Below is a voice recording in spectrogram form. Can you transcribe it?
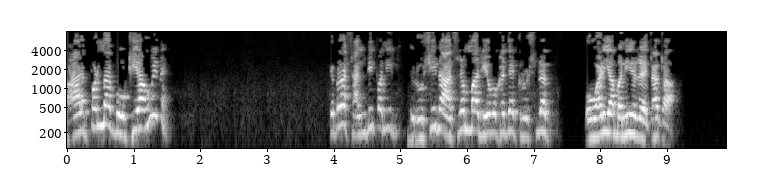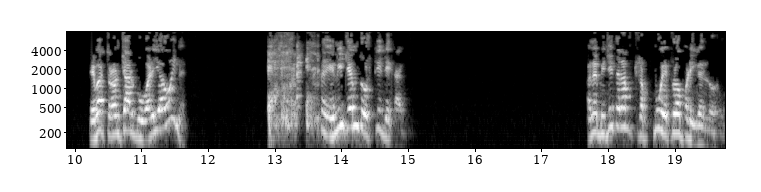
બાળપણના ગોઠિયા હોય ને, કે પેલા સાંદીપની ઋષિના આશ્રમમાં જે વખતે કૃષ્ણ ગોવાળિયા બનીને રહેતા હતા, એવા ત્રણ ચાર ગોવાળિયા હોય ને એની જેમ દોસ્તી દેખાય. અને બીજી તરફ ટપ્પુ એકલો પડી ગયેલો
